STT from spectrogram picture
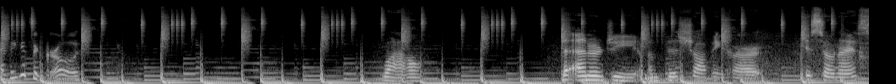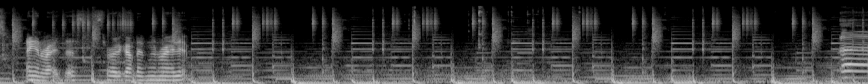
I think it's a girl. Wow. The energy of this shopping cart is so nice. I'm gonna ride this. I swear to God, I'm gonna ride it. Time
